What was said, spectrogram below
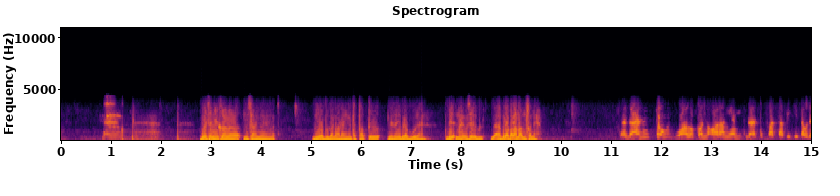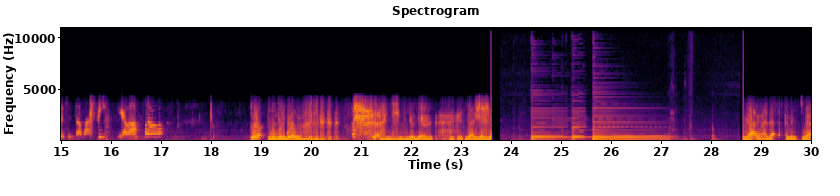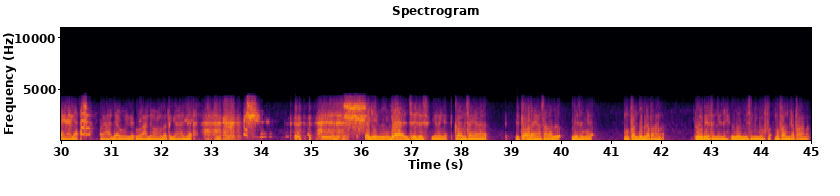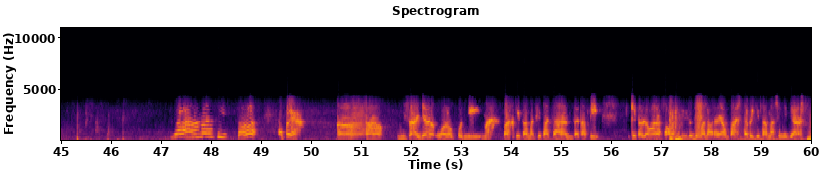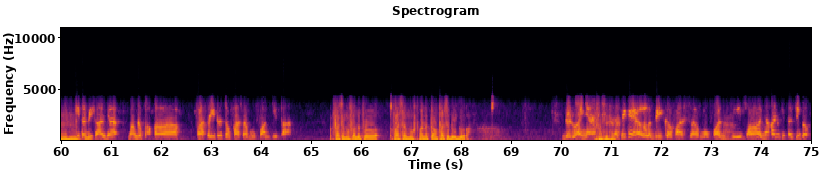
hmm. Biasanya kalau misalnya dia bukan orang yang tepat tuh biasanya berapa bulan? Maksudnya ber- berapa lama move on-nya? tergantung walaupun orangnya nggak tepat tapi kita udah cinta mati ya lama Lu nyindir gue lu. anjing juga lu. Jangan-jangan Enggak, enggak ada. Enggak, enggak ada. Enggak ada. Enggak ada banget, enggak ada. Lagi, enggak, serius, gini enggak. Kalau misalnya itu orang yang salah lu biasanya move on tuh berapa lama? Lu biasanya deh, lu biasanya move on berapa lama? nggak lama sih soalnya apa ya eh bisa aja walaupun di mas pas kita masih pacaran tetapi kita udah ngerasa oh ini itu bukan orang yang pas tapi kita masih ngejar Mhm. kita bisa aja nganggep eh, fase itu tuh fase move on kita Fase move on atau fase move on atau fase bego? dua-duanya tapi kayak lebih ke fase move on sih soalnya kan kita juga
